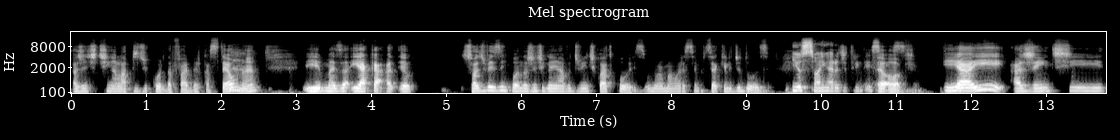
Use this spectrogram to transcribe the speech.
a gente tinha lápis de cor da Faber-Castell, né? E, mas e a, eu, só de vez em quando a gente ganhava de 24 cores. O normal era sempre ser aquele de 12. E o sonho era de 36. É óbvio. E aí a gente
